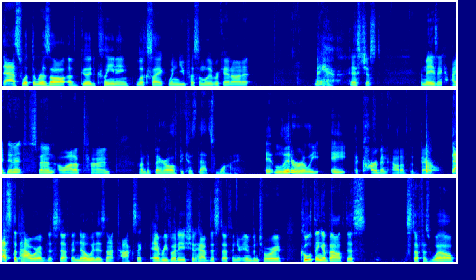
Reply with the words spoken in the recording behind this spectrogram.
That's what the result of good cleaning looks like when you put some lubricant on it. Man, it's just amazing. I didn't spend a lot of time on the barrel because that's why. It literally ate the carbon out of the barrel. That's the power of this stuff. And no, it is not toxic. Everybody should have this stuff in your inventory. Cool thing about this stuff as well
